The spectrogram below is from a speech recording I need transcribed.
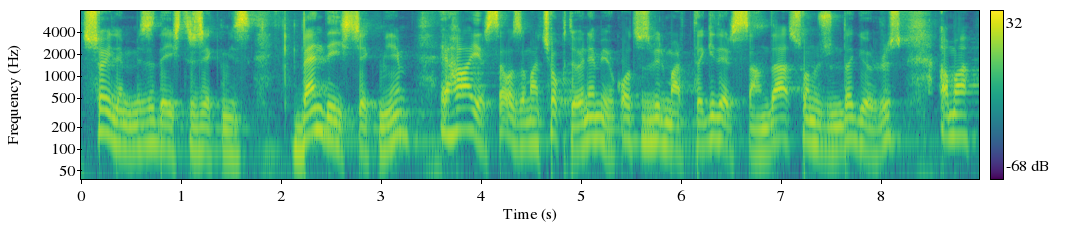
Söylemimizi değiştirecek miyiz? Ben değişecek miyim? E hayırsa o zaman çok da önemi yok. 31 Mart'ta gideriz sandığa sonucunu da görürüz. Ama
